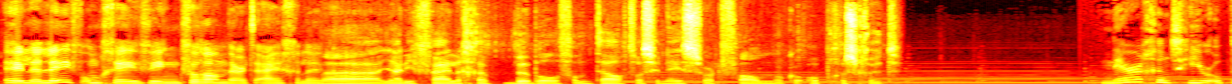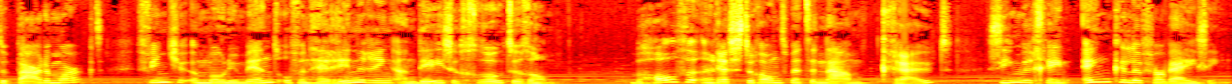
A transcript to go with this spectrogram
hele leefomgeving verandert eigenlijk. Uh, ja, die veilige bubbel van Delft was ineens een soort van opgeschud. Nergens hier op de paardenmarkt vind je een monument of een herinnering aan deze grote ramp. Behalve een restaurant met de naam Kruid zien we geen enkele verwijzing.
